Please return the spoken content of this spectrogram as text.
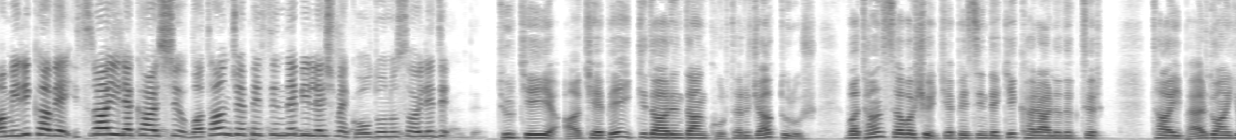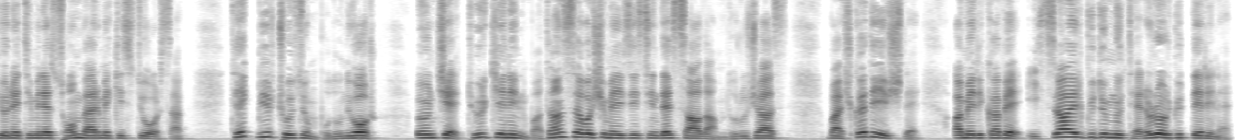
Amerika ve İsrail'e karşı vatan cephesinde birleşmek olduğunu söyledi. Türkiye'yi AKP iktidarından kurtaracak duruş, vatan savaşı cephesindeki kararlılıktır. Tayyip Erdoğan yönetimine son vermek istiyorsak, tek bir çözüm bulunuyor. Önce Türkiye'nin vatan savaşı mevzisinde sağlam duracağız. Başka deyişle Amerika ve İsrail güdümlü terör örgütlerine,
